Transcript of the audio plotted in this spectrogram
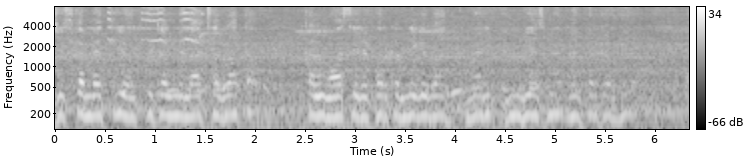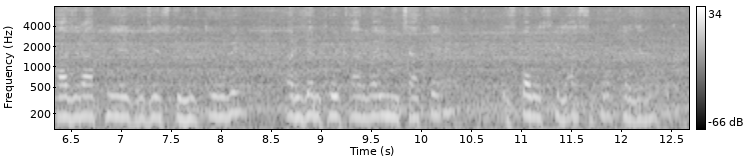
जिसका मैत्री हॉस्पिटल में इलाज चल रहा था। कल वहाँ से रेफ़र करने के बाद मैंने एम में रेफ़र कर दिया। आज रात में एक बजे उसकी मृत्यु हो गई परिजन कोई कार्रवाई नहीं चाहते हैं। इस पर उसकी लाश सुपुर्द कर देना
